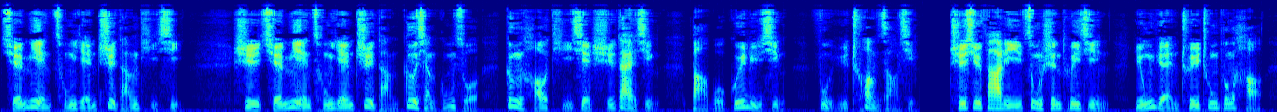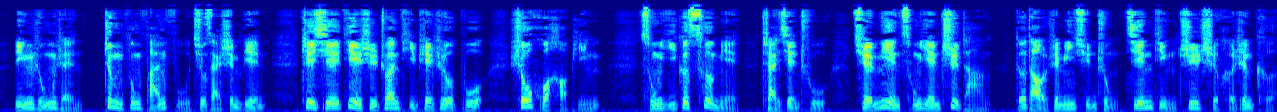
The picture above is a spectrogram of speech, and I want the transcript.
全面从严治党体系，使全面从严治党各项工作更好体现时代性，把握规律性，富于创造性。持续发力，纵深推进，永远吹冲锋号，零容忍，正风反腐就在身边。这些电视专题片热播，收获好评，从一个侧面展现出全面从严治党。得到人民群众坚定支持和认可。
